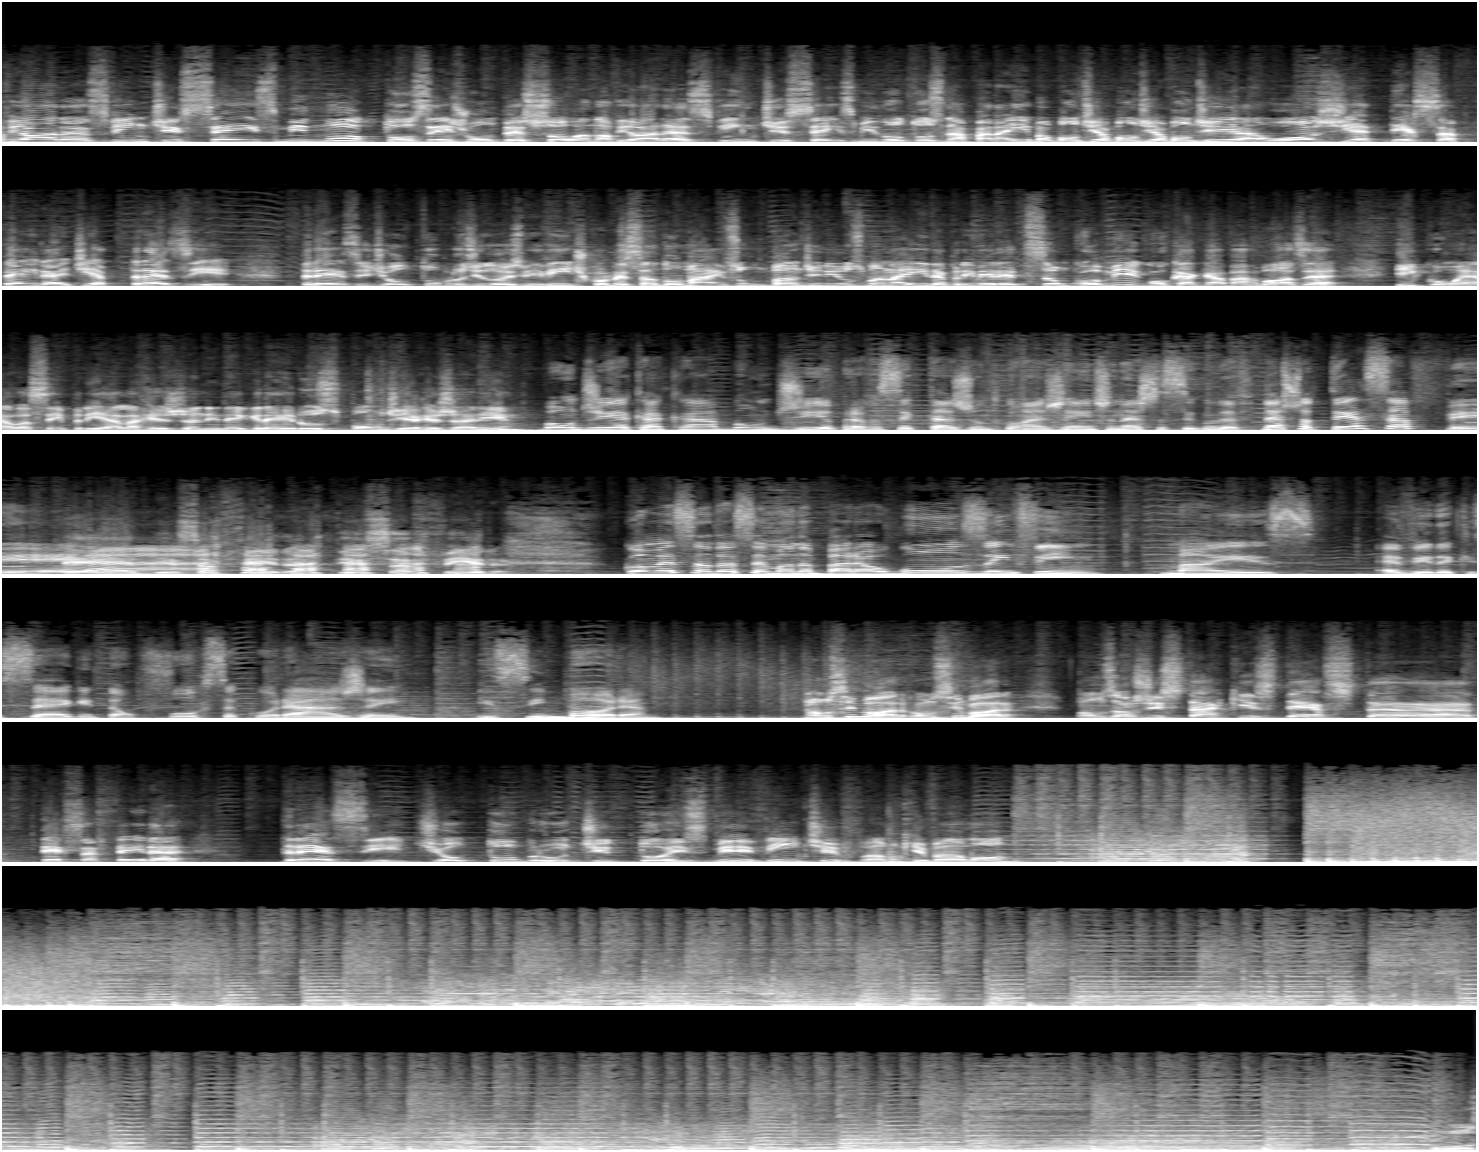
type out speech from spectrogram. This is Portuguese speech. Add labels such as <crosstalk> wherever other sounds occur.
9 horas 26 minutos em João Pessoa, 9 horas 26 minutos na Paraíba. Bom dia, bom dia, bom dia. Hoje é terça-feira, é dia 13, 13 de outubro de 2020, começando mais um Band News Manaíra, primeira edição comigo, Cacá Barbosa, e com ela, sempre ela, Rejane Negreiros. Bom dia, Rejane. Bom dia, Cacá. Bom dia para você que tá junto com a gente nesta segunda, nesta terça-feira. É, terça-feira, terça-feira. <laughs> Começando a semana para alguns, enfim, mas é vida que segue, então força, coragem e simbora. Vamos embora, vamos embora. Vamos aos destaques desta terça-feira, 13 de outubro de 2020. Vamos que vamos.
